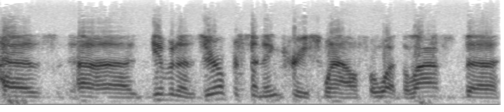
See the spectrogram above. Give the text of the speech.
has uh, given a zero percent increase now for what the last uh,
